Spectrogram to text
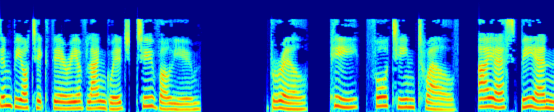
symbiotic theory of language 2 volume. Brill. p. 1412. ISBN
